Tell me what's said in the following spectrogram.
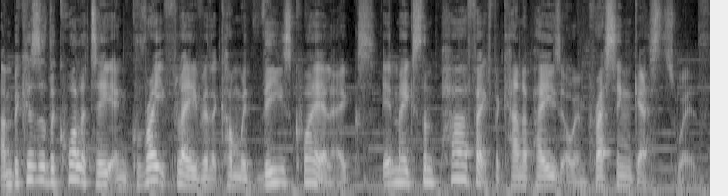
And because of the quality and great flavour that come with these quail eggs, it makes them perfect for canapes or impressing guests with.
